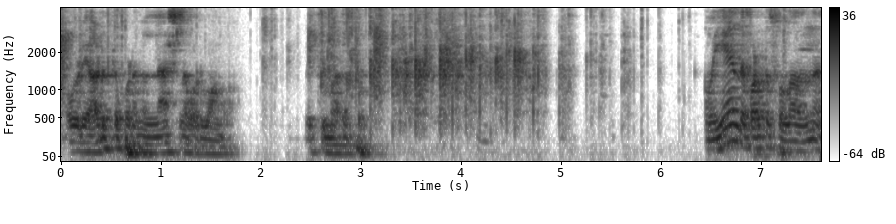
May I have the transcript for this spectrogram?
அவருடைய அடுத்த படங்கள் நேஷனல் அவார்டு வாங்கலாம். வெற்றி மாதம் அவன் ஏன் இந்த படத்தை சொல்லாதுன்னு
